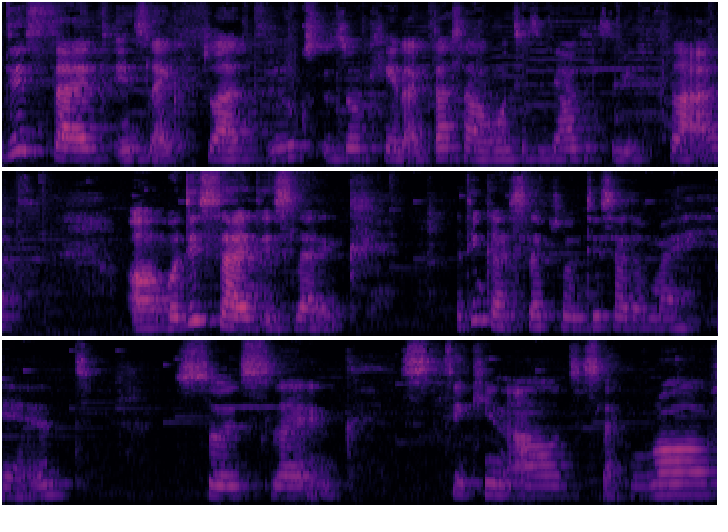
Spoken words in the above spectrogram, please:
This side is like flat. It looks it's okay. Like that's how i want it to be. I want it to be flat. Um but this side is like i think i slept on this side of my head. So it's like sticking out. It's like rough.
